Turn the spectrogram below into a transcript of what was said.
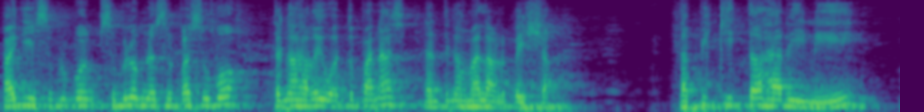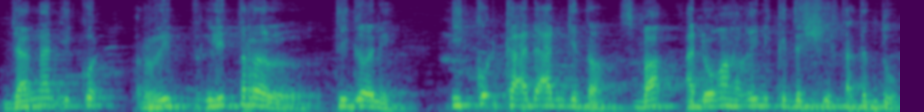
Pagi sebelum sebelum dan selepas subuh. Tengah hari waktu panas. Dan tengah malam lepas isyak. Tapi kita hari ini. Jangan ikut literal tiga ni ikut keadaan kita. Sebab ada orang hari ni kerja shift tak tentu.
